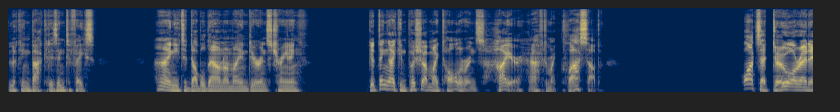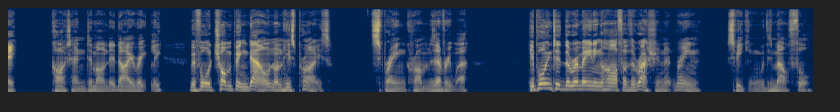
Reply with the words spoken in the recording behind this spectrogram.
looking back at his interface. I need to double down on my endurance training. Good thing I can push up my tolerance higher after my class up. What's it do already? Carten demanded irately, before chomping down on his prize, spraying crumbs everywhere. He pointed the remaining half of the ration at Rain, speaking with his mouth full.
